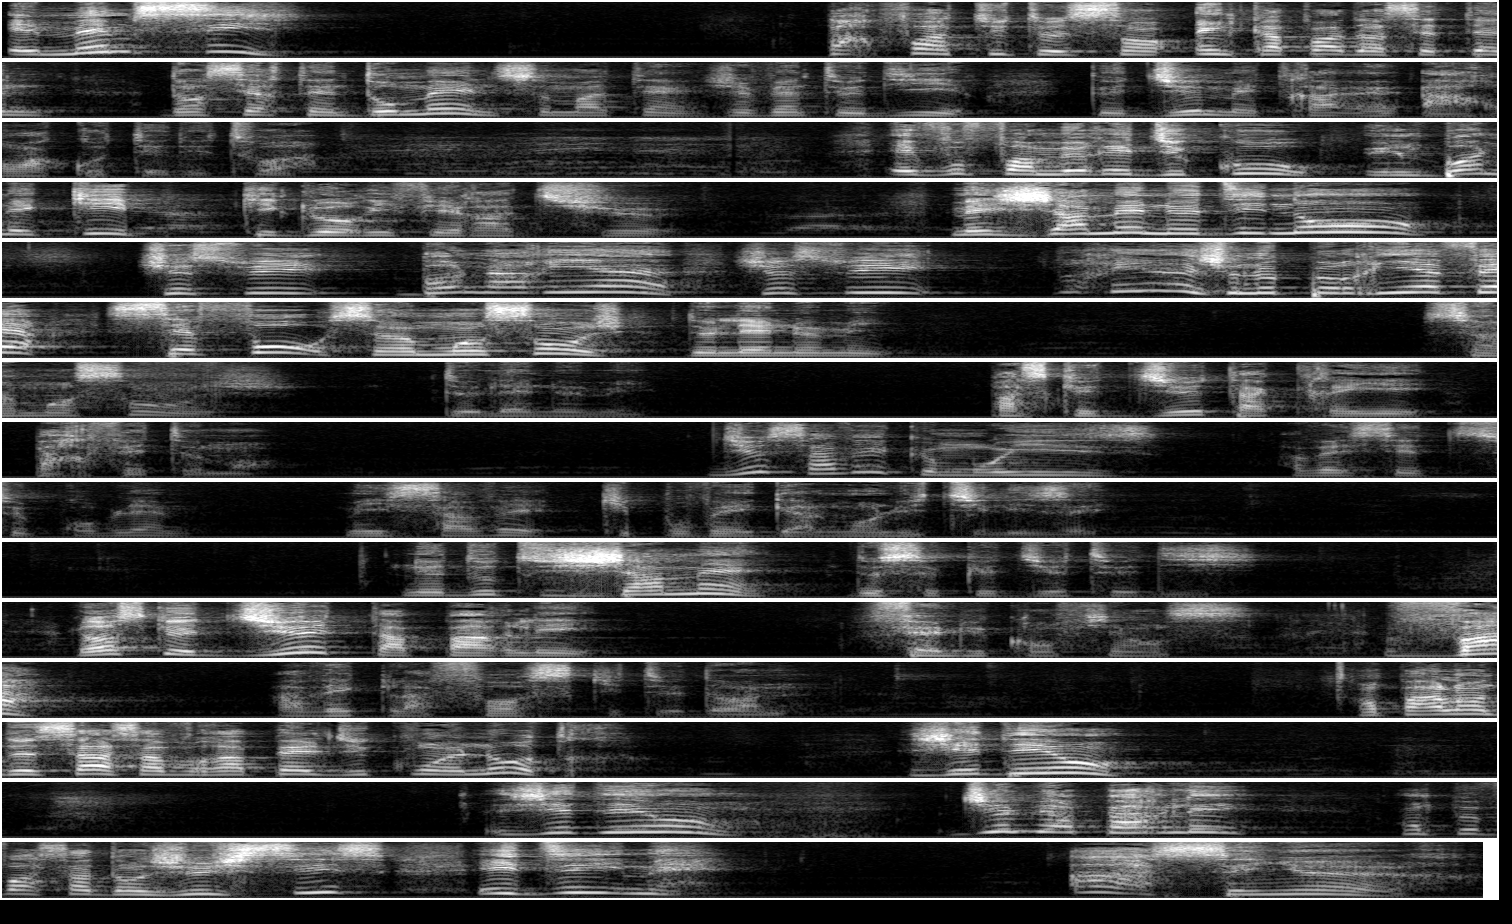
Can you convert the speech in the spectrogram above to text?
Et même si parfois tu te sens incapable dans certains, dans certains domaines ce matin, je viens te dire que Dieu mettra un Aaron à côté de toi. Et vous formerez du coup une bonne équipe qui glorifiera Dieu. Mais jamais ne dis non, je suis bon à rien, je suis rien, je ne peux rien faire. C'est faux, c'est un mensonge de l'ennemi. C'est un mensonge de l'ennemi. Parce que Dieu t'a créé parfaitement. Dieu savait que Moïse avait ce problème, mais il savait qu'il pouvait également l'utiliser. Ne doute jamais de ce que Dieu te dit. Lorsque Dieu t'a parlé, fais-lui confiance. Va avec la force qu'il te donne. En parlant de ça, ça vous rappelle du coup un autre. Gédéon. Gédéon. Dieu lui a parlé. On peut voir ça dans Juge 6. Et il dit, mais, ah Seigneur,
